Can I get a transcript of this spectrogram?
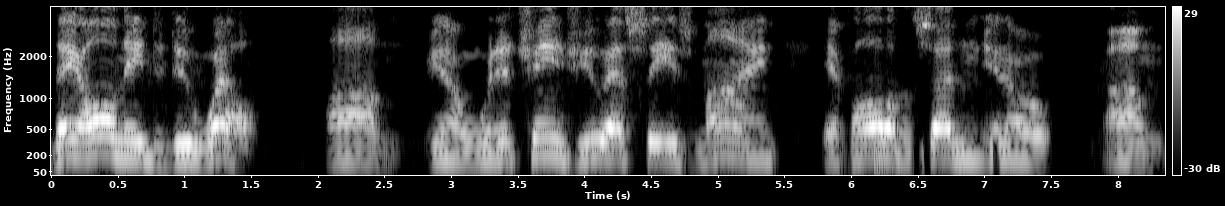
they all need to do well. Um, you know, would it change USC's mind if all of a sudden, you know, um,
